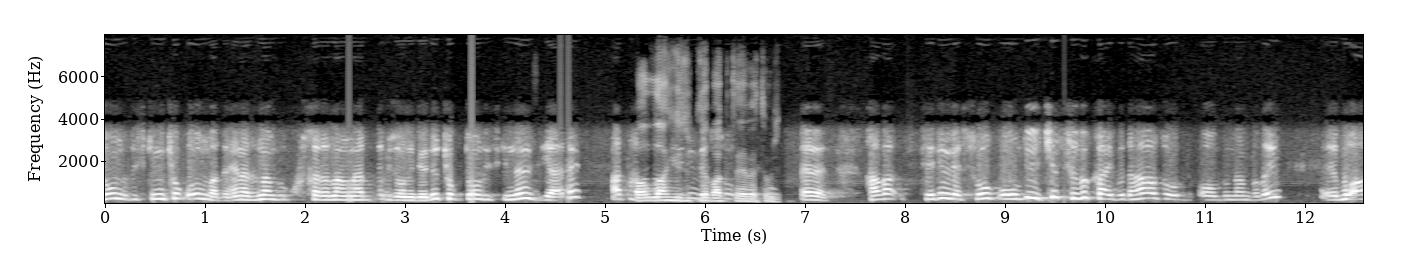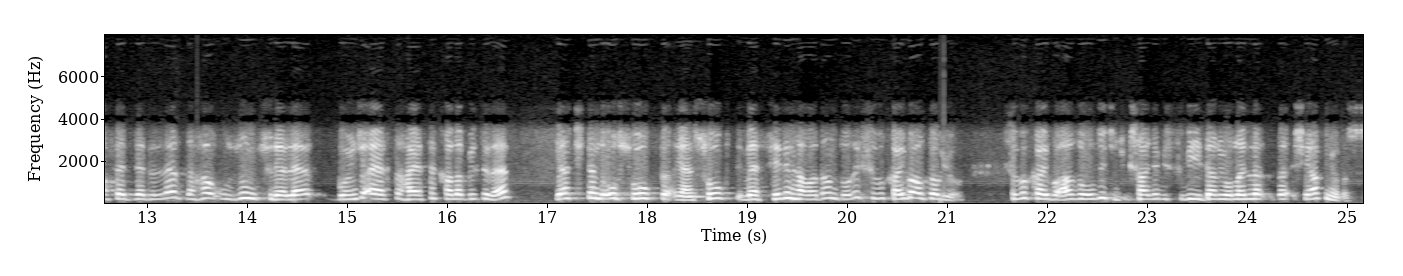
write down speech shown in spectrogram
Don riskinin çok olmadığı en azından bu kurtarılanlarda biz onu görüyoruz. Çok don riskinden ziyade hatta Allah yüzümüze baktı soğuk- evet hocam. Evet. Hava serin ve soğuk olduğu için sıvı kaybı daha az ol- olduğundan dolayı e, bu afetzedeler daha uzun süreler boyunca ayakta hayatta kalabildiler. Gerçekten de o soğuk da yani soğuk ve serin havadan dolayı sıvı kaybı azalıyor. Sıvı kaybı az olduğu için çünkü sadece bir sıvı idrar yollarıyla da şey yapmıyoruz.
